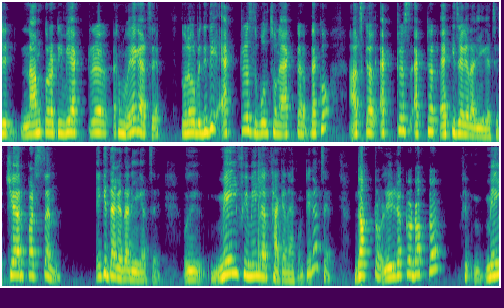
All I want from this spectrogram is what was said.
যে নাম করা টিভি অ্যাক্টার এখন হয়ে গেছে, তোমরা বলবে, দিদি অ্যাক্ট্রেস বলছো না অ্যাক্টার দেখো, আজকাল অ্যাক্ট্রেস অ্যাক্টার একই জায়গায় দাঁড়িয়ে গেছে চেয়ারপারসন একই জায়গায় দাঁড়িয়ে গেছে। ওই মেল ফিমেল আর থাকে না এখন, ঠিক আছে? Doctor lady doctor doctor male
